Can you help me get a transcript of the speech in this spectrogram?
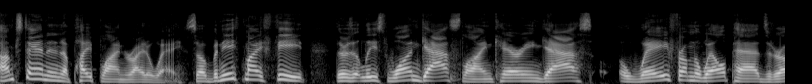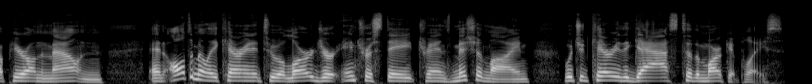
I'm standing in a pipeline right-of-way. So beneath my feet, there's at least one gas line carrying gas away from the well pads that are up here on the mountain and ultimately carrying it to a larger intrastate transmission line which would carry the gas to the marketplace.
